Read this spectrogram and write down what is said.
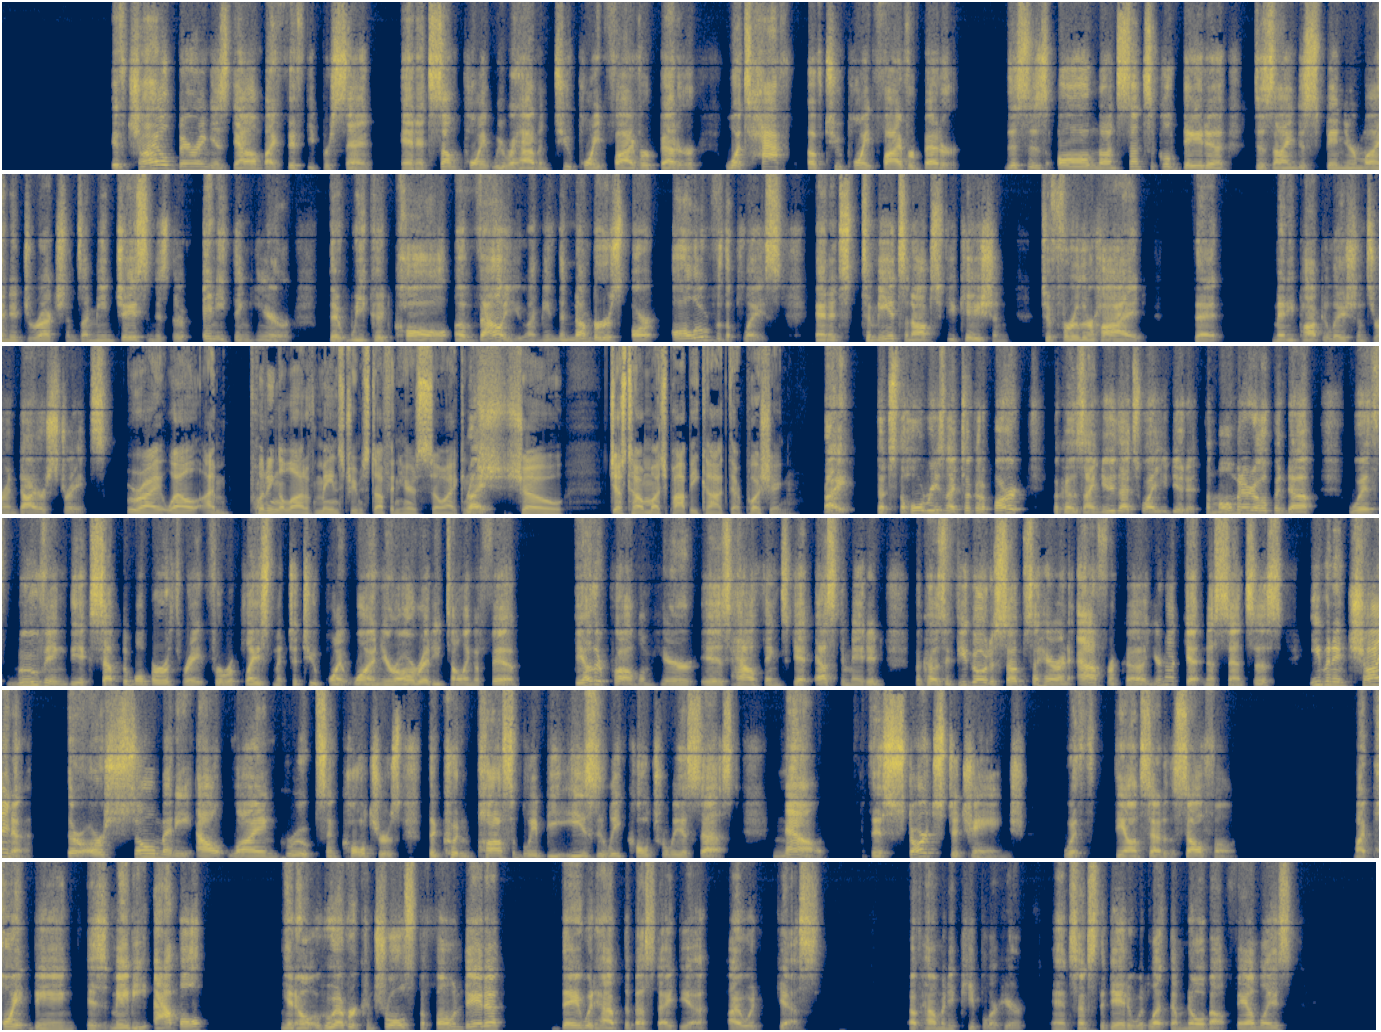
If childbearing is down by 50%, and at some point we were having 2.5 or better, what's half of 2.5 or better? This is all nonsensical data designed to spin your mind in directions. I mean, Jason, is there anything here that we could call of value? I mean, the numbers are all over the place. And it's to me, it's an obfuscation to further hide that many populations are in dire straits. Right. Well, I'm putting a lot of mainstream stuff in here so I can right. sh- show just how much poppycock they're pushing. Right. That's the whole reason I took it apart because I knew that's why you did it. The moment it opened up with moving the acceptable birth rate for replacement to 2.1, you're already telling a fib. The other problem here is how things get estimated because if you go to sub Saharan Africa, you're not getting a census. Even in China, there are so many outlying groups and cultures that couldn't possibly be easily culturally assessed. Now, this starts to change with the onset of the cell phone. My point being is maybe Apple, you know, whoever controls the phone data, they would have the best idea, I would guess, of how many people are here. And since the data would let them know about families,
